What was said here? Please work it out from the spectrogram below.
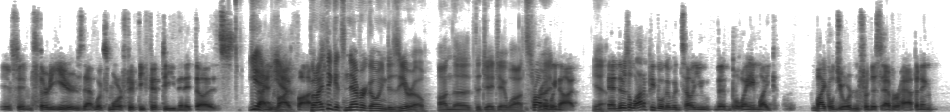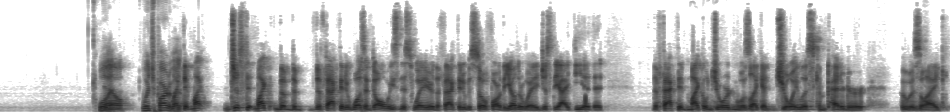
if in 30 years that looks more 50 50 than it does yeah, 95 yeah. 5. But I think it's never going to zero on the the JJ Watts. probably right? not. Yeah, And there's a lot of people that would tell you that blame, like, Michael Jordan for this ever happening. what? know, Which part of like it? that Mike just that Mike the, the the fact that it wasn't always this way or the fact that it was so far the other way just the idea that the fact that Michael Jordan was like a joyless competitor who was like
